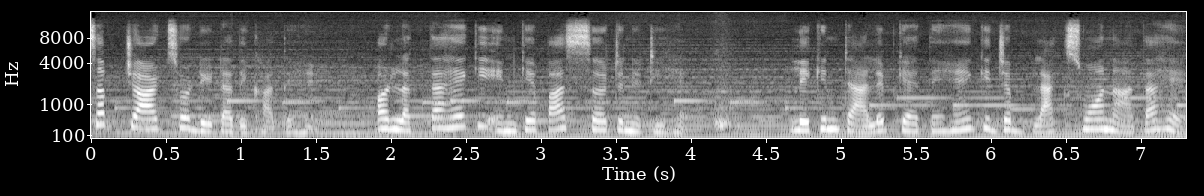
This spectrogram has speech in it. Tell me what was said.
सब चार्ट्स और डेटा दिखाते हैं और लगता है कि इनके पास सर्टेनिटी है। लेकिन टैलिब कहते हैं कि जब ब्लैक स्वान आता है,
